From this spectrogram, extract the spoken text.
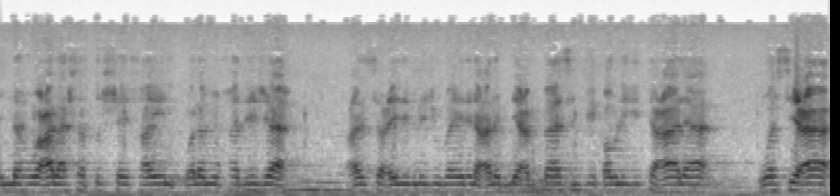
إنه على شرط الشيخين ولم يخرجاه عن سعيد بن جبير عن ابن عباس في قوله تعالى وسع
